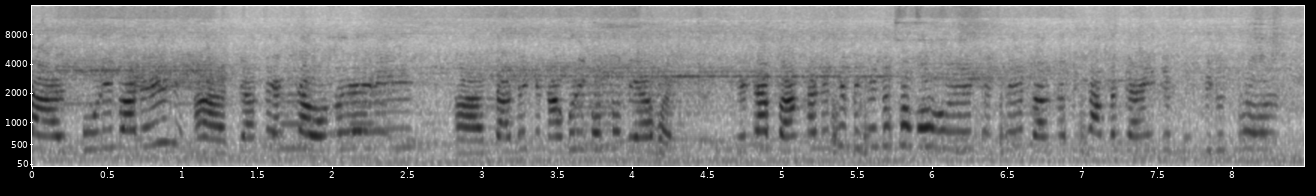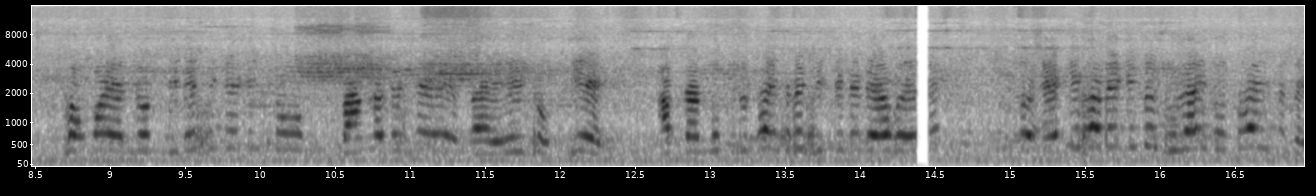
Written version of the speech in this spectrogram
তার পরিবারের যাতে একটা অনারারি তাদেরকে নাগরিকত্ব দেওয়া হয়। যেটা বাংলাদেশে বিভিন্ন সময় হয়ে এসেছে। বাংলাদেশে আমরা জানি যে মুক্তিযুদ্ধর সময় একজন বিদেশিকে কিন্তু বাংলাদেশে এই ইয়ে আপনার মুক্তিযোদ্ধা হিসেবে স্বীকৃতি দেওয়া হয়েছে। তো একইভাবে কিন্তু জুলাই যোদ্ধা হিসেবে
